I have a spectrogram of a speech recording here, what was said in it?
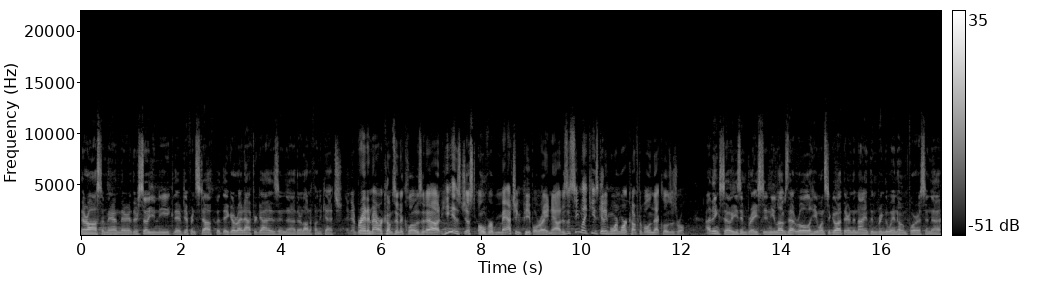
They're awesome, man. They're they're so unique. They have different stuff, but they go right after guys, and uh, they're a lot of fun to catch. And then Brandon Maurer comes in to close it out. He is just overmatching people right now. Does it seem like he's getting more and more comfortable in that closer's role? I think so. He's embraced it, and he loves that role. He wants to go out there in the ninth and bring the win home for us, and uh,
